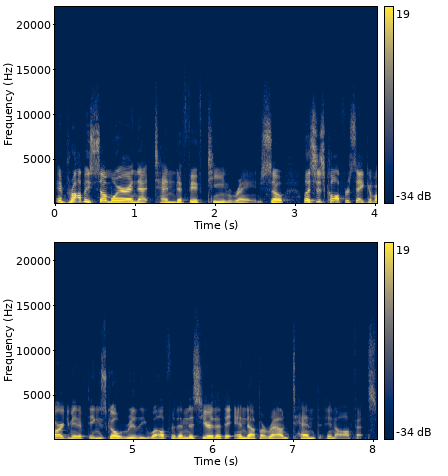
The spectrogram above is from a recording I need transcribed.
and probably somewhere in that 10 to 15 range. So let's just call for sake of argument if things go really well for them this year that they end up around 10th in offense.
